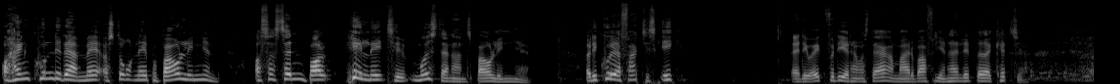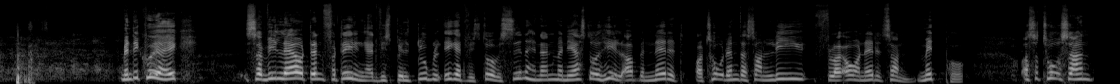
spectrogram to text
Og han kunne det der med at stå ned på baglinjen, og så sende en bold helt ned til modstanderens baglinje. Og det kunne jeg faktisk ikke. Ja, det var ikke fordi, at han var stærkere end mig, det var bare fordi, han havde en lidt bedre catcher. Men det kunne jeg ikke. Så vi lavede den fordeling, at vi spillede dubbel. Ikke at vi stod ved siden af hinanden, men jeg stod helt op ved nettet, og tog dem, der sådan lige fløj over nettet sådan midt på. Og så tog sådan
